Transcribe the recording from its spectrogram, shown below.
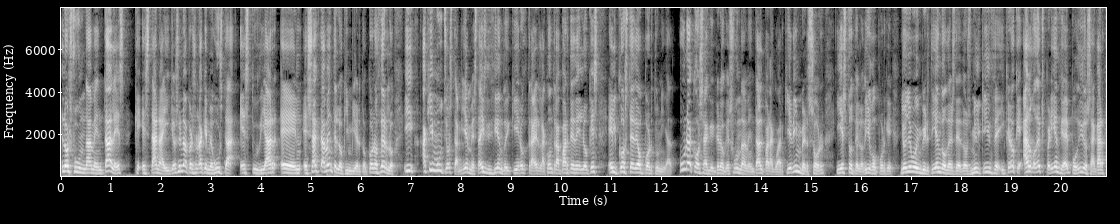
los fundamentales que están ahí. Yo soy una persona que me gusta estudiar en exactamente lo que invierto, conocerlo. Y aquí muchos también me estáis diciendo y quiero traer la contraparte de lo que es el coste de oportunidad. Una cosa que creo que es fundamental para cualquier inversor, y esto te lo digo porque yo llevo invirtiendo desde 2015 y creo que algo de experiencia he podido sacar,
